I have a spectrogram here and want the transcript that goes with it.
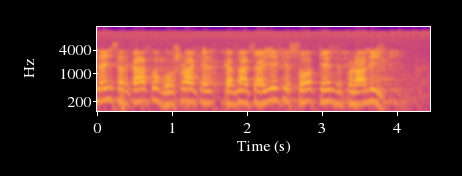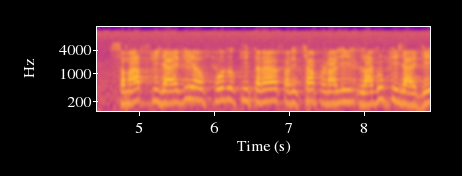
नई सरकार को घोषणा करना चाहिए कि सौ केंद्र प्रणाली समाप्त की जाएगी और पूर्व की तरह परीक्षा प्रणाली लागू की जाएगी।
